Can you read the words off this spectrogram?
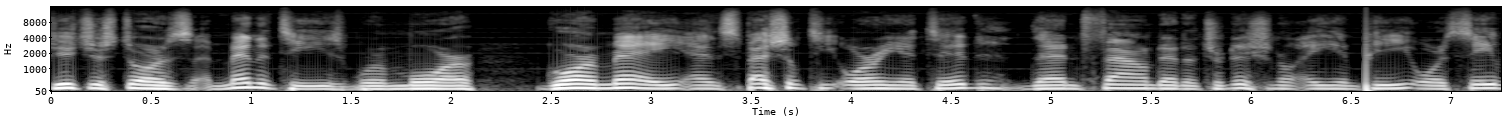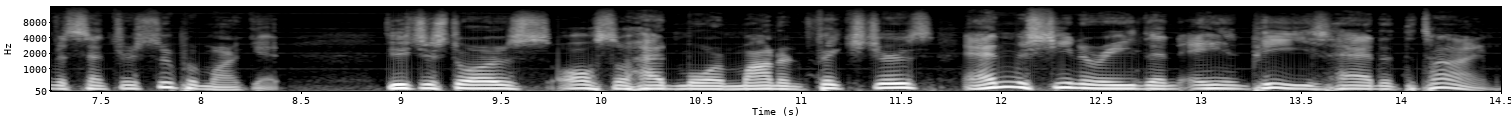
Future stores' amenities were more gourmet and specialty oriented than found at a traditional A&P or Sav-A-Center supermarket. Future stores also had more modern fixtures and machinery than A&Ps had at the time.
